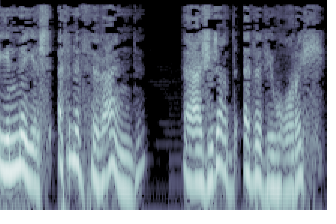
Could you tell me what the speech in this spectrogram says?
إن يس أثنى الثبعاند. عاجل أذا في وغرش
